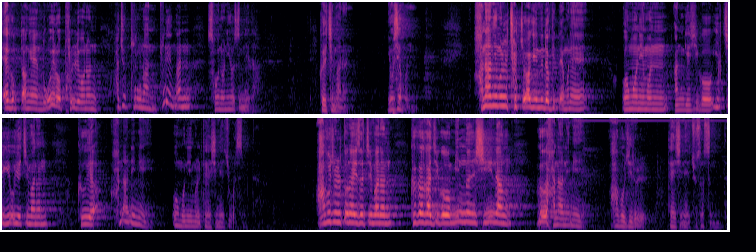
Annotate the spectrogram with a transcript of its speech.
애굽 땅에 노예로 팔려오는 아주 불운한 불행한 소년이었습니다. 그렇지만은 요셉은 하나님을 철저하게 믿었기 때문에 어머님은 안 계시고 일찍이 오였지만은 그의 하나님이 어머님을 대신해 주었습니다. 아버지를 떠나 있었지만은 그가 가지고 믿는 신앙 그 하나님이 아버지를 대신해 주셨습니다.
